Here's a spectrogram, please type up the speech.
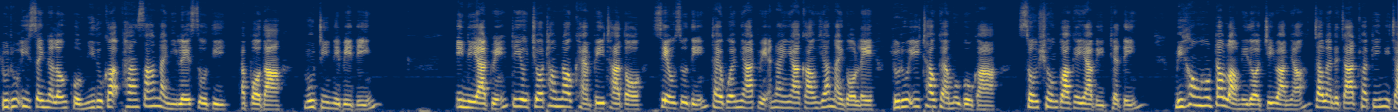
လူထုဤစိတ်နှလုံးကိုမိသူကဖန်ဆားနိုင်ပြီလေဆိုသည့်အပေါ်သာ မူတည်နေပေသည်အိန္ဒိယတွင်တရုတ်ကျောထောက်နောက်ခံပေးထားသောစေအုပ်စုသည်တိုက်ပွဲများတွင်အနိုင်ရကောင်းရနိုင်တော်လဲလူထုဤထောက်ခံမှုကိုကဆုံးရှုံးသွားခဲ့ရပြီဖြစ်သည်မိဟုံဟုံတောက်လောင်နေသောကြေးပါများကြောက်လန့်တကြားထွက်ပြေးနေကြ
